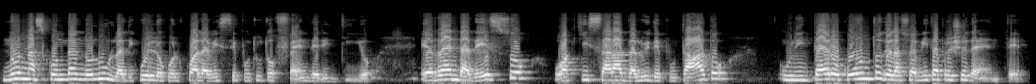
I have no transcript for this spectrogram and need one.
non nascondendo nulla di quello col quale avesse potuto offendere Dio, e renda ad esso, o a chi sarà da lui deputato, un intero conto della sua vita precedente,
